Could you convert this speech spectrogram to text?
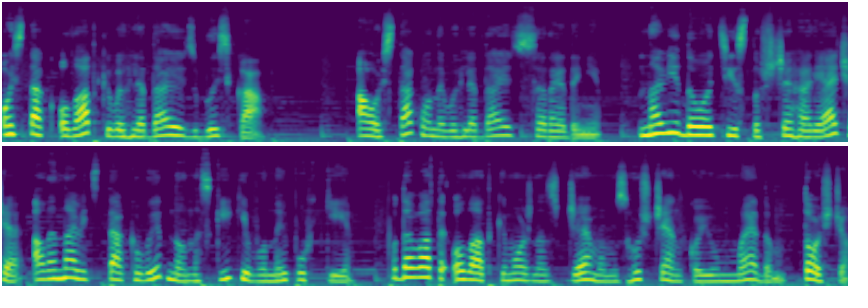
Ось так оладки виглядають зблизька. А ось так вони виглядають всередині. На відео тісто ще гаряче, але навіть так видно, наскільки вони пухкі. Подавати оладки можна з джемом, з гущенкою, медом тощо.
